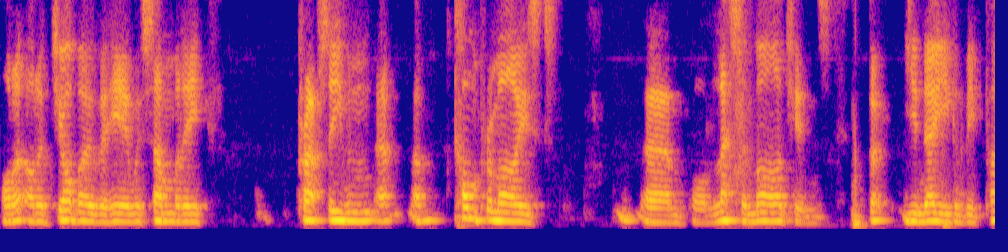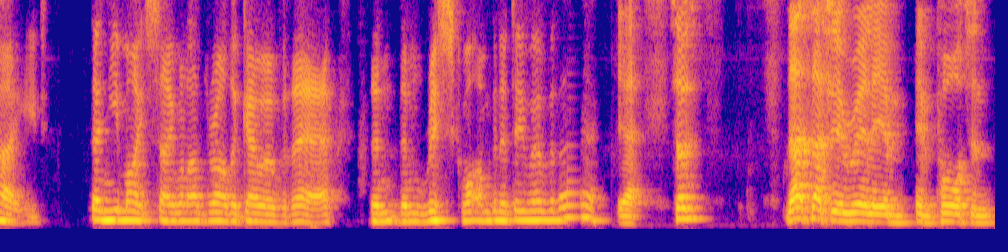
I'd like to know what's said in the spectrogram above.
on a, on a job over here with somebody perhaps even a, a compromised um, or lesser margins, but you know you're going to be paid, then you might say, well, I'd rather go over there than than risk what I'm going to do over there. Yeah. So that's actually a really important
